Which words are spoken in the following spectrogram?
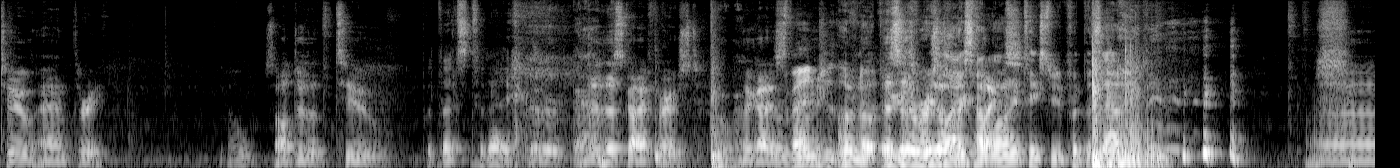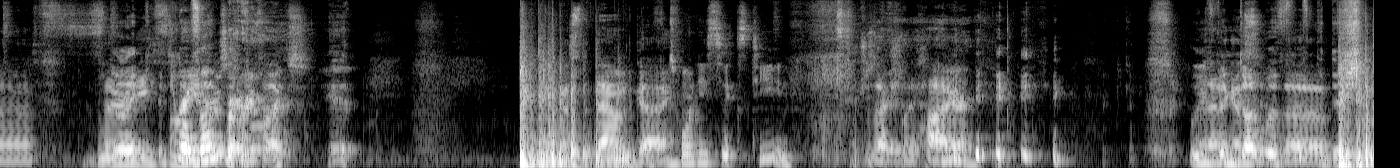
Two and three. Oh. So I'll do the two. but that's today. I'll do this guy first. Okay. The guy's Revenge of the Oh no, they're This is gonna realize how long it takes me to put this out. Uh, You're like, it's November. reflex Hit. against the downed guy, 2016. which is actually higher. We've been done with the- fifth edition.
